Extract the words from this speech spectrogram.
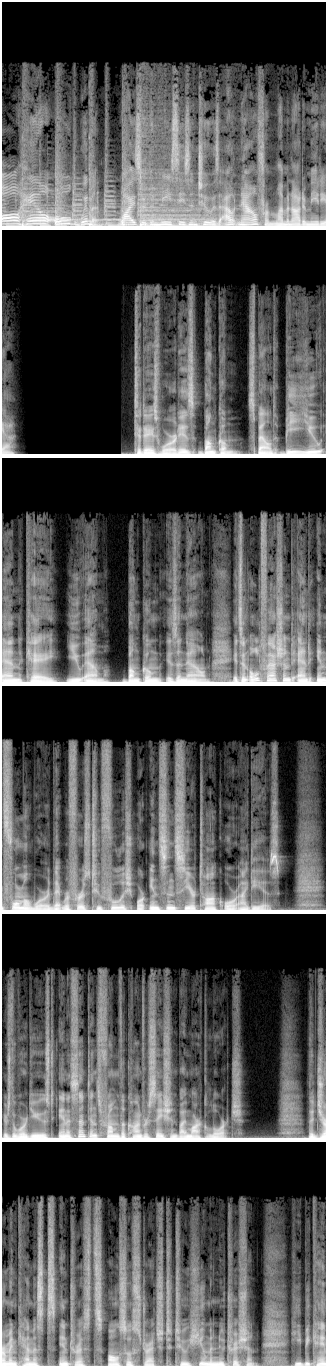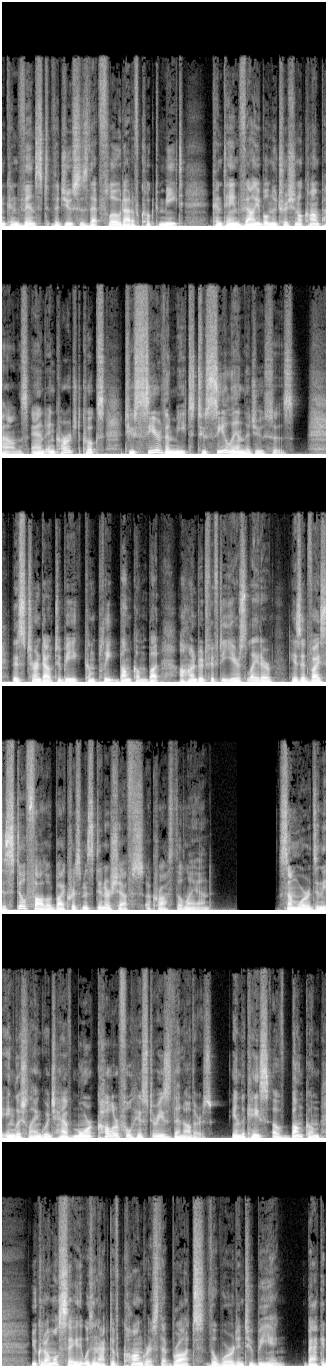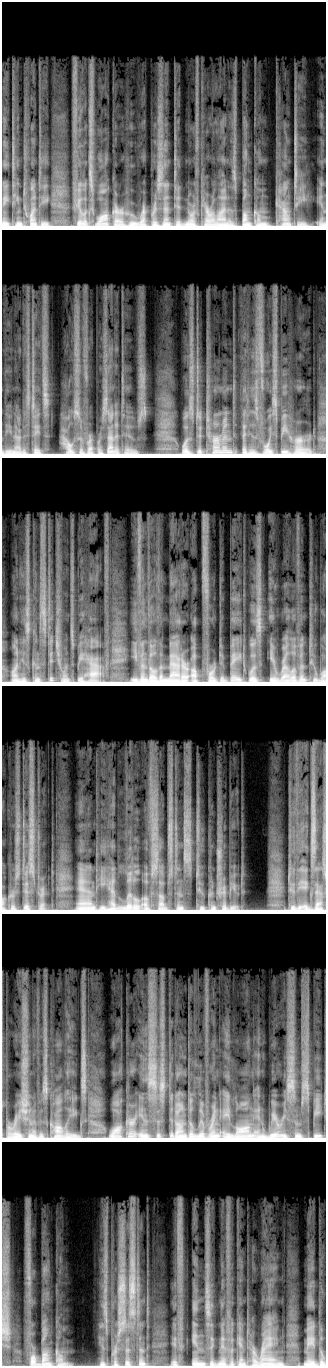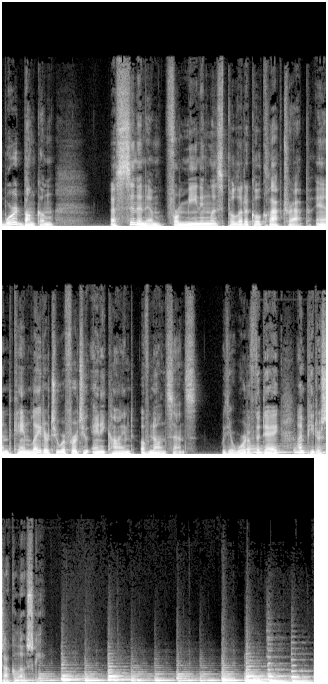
All hail old women. Wiser Than Me season two is out now from Lemonada Media. Today's word is bunkum, spelled B U N K U M. Bunkum is a noun. It's an old fashioned and informal word that refers to foolish or insincere talk or ideas. Here's the word used in a sentence from The Conversation by Mark Lorch. The German chemist's interests also stretched to human nutrition. He became convinced the juices that flowed out of cooked meat contained valuable nutritional compounds and encouraged cooks to sear the meat to seal in the juices. This turned out to be complete bunkum, but 150 years later, his advice is still followed by Christmas dinner chefs across the land. Some words in the English language have more colorful histories than others. In the case of bunkum, you could almost say it was an act of Congress that brought the word into being. Back in 1820, Felix Walker, who represented North Carolina's Buncombe County in the United States House of Representatives, was determined that his voice be heard on his constituents' behalf, even though the matter up for debate was irrelevant to Walker's district, and he had little of substance to contribute. To the exasperation of his colleagues, Walker insisted on delivering a long and wearisome speech for Buncombe his persistent, if insignificant, harangue made the word bunkum a synonym for meaningless political claptrap and came later to refer to any kind of nonsense. With your word of the day, I'm Peter Sokolowski.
